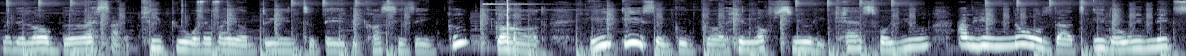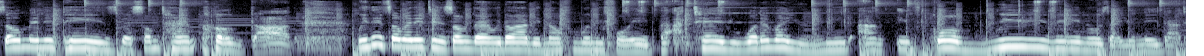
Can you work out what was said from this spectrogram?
May the Lord bless and keep you whatever you're doing today because He's a good God. He is a good God. He loves you, He cares for you, and He knows that you know we need so many things, but sometimes, oh God, we need so many things. Sometimes we don't have enough money for it. But I tell you, whatever you need, and if God really, really knows that you need that,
